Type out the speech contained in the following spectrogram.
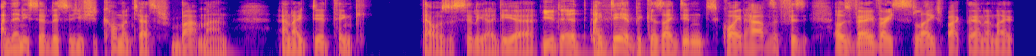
And then he said listen you should come and test for batman. And i did think that was a silly idea. You did? I did because I didn't quite have the phys- I was very very slight back then, and I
